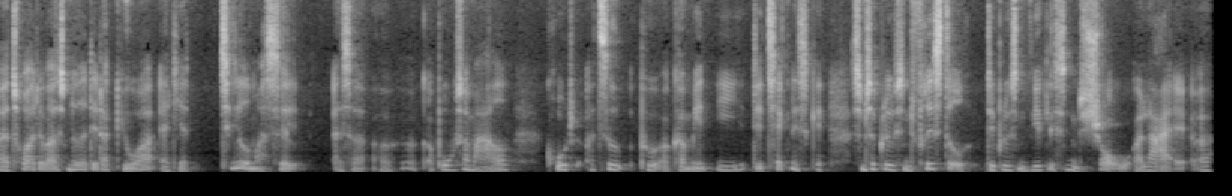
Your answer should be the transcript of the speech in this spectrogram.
Og jeg tror, det var også noget af det, der gjorde, at jeg tillod mig selv altså at, at bruge så meget krudt og tid på at komme ind i det tekniske, som så blev sådan fristet. Det blev sådan virkelig sådan sjov og leg, og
